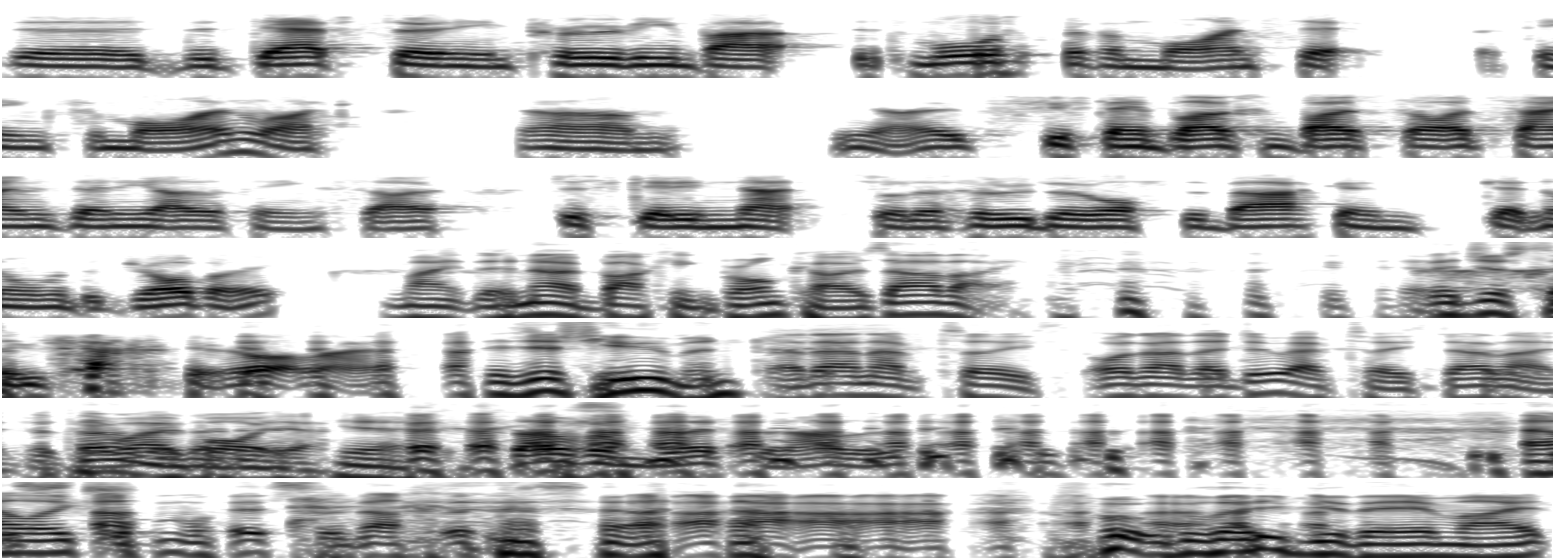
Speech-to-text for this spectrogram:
the the depth's certainly improving, but it's more of a mindset thing for mine. Like um, you know, it's 15 blokes on both sides, same as any other thing. So just getting that sort of hoodoo off the back and getting on with the job, I think. Mate, they're no bucking Broncos, are they? They're just Exactly right, mate. they're just human. They don't have teeth. Oh no, they do have teeth, don't they? But they won't Apparently bite they you. Yeah. Some of them less than others. Alex, Some less than others. we'll leave you there, mate.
